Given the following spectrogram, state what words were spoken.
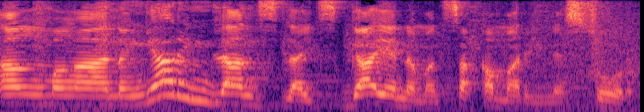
ang mga nangyaring landslides gaya naman sa Camarines Sur.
